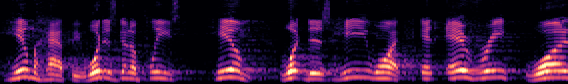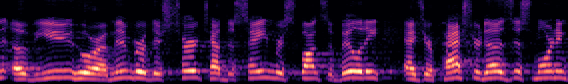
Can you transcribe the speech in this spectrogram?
Him happy, what is going to please Him. What does He want? And every one of you who are a member of this church have the same responsibility as your pastor does this morning.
